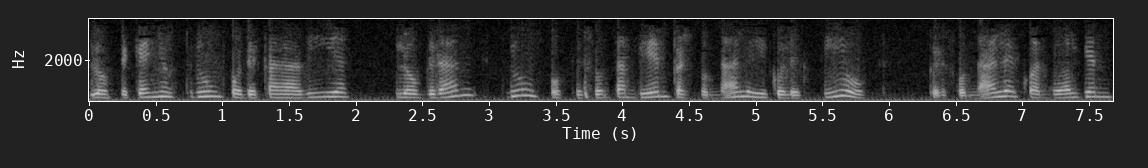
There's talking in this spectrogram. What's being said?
los pequeños triunfos de cada día, los grandes triunfos que son también personales y colectivos, personales cuando alguien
